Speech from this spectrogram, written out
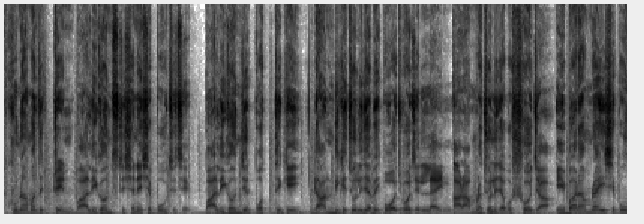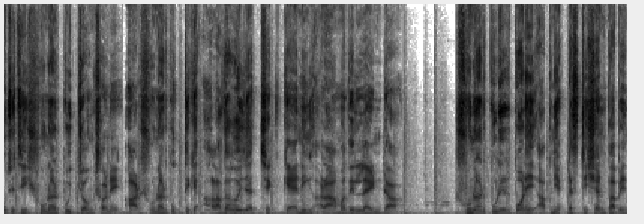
এখন আমাদের ট্রেন বালিগঞ্জ স্টেশনে এসে পৌঁছেছে। বালিগঞ্জের পর থেকেই ডান দিকে চলে যাবে বজবজের লাইন আর আমরা চলে যাব সোজা। এবার আমরা এসে পৌঁছেছি সোনারপুর জংশনে আর সোনারপুর থেকে আলাদা হয়ে যাচ্ছে ক্যানিং আর আমাদের লাইনটা সোনারপুরের পরে আপনি একটা স্টেশন পাবেন,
